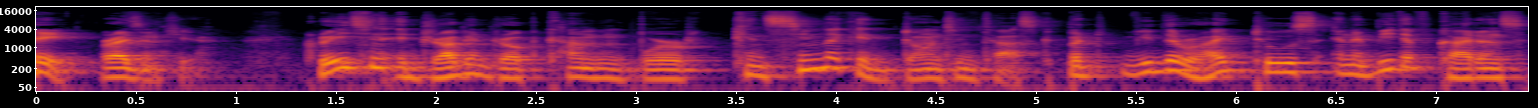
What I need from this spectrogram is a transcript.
Hey, Radzion here. Creating a drag and drop Kanban board can seem like a daunting task, but with the right tools and a bit of guidance,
